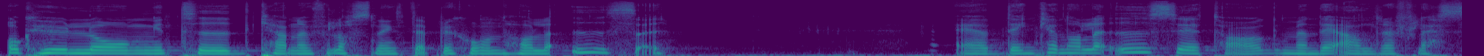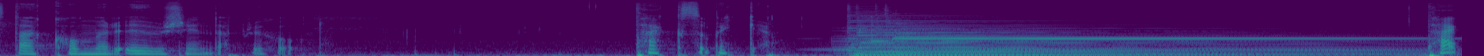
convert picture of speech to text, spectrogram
Och hur lång tid kan en förlossningsdepression hålla i sig? Eh, den kan hålla i sig ett tag men de allra flesta kommer ur sin depression. Tack så mycket. Tack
